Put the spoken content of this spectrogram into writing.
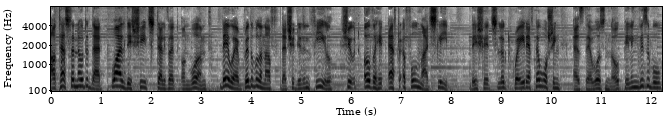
Our tester noted that while these sheets delivered on warmth, they were breathable enough that she didn't feel she would overheat after a full night's sleep. These sheets looked great after washing as there was no peeling visible.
